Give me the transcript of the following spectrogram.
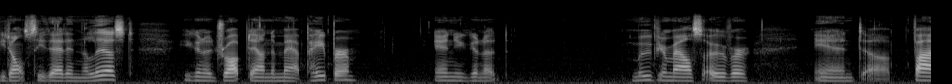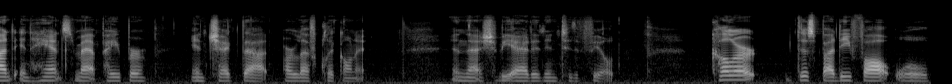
If you don't see that in the list, you're going to drop down to matte paper and you're going to move your mouse over and uh, find enhanced matte paper and check that or left click on it and that should be added into the field. Color, this by default will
